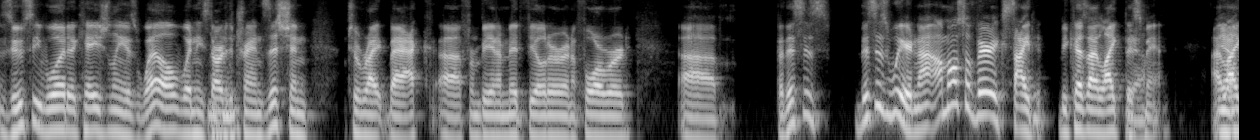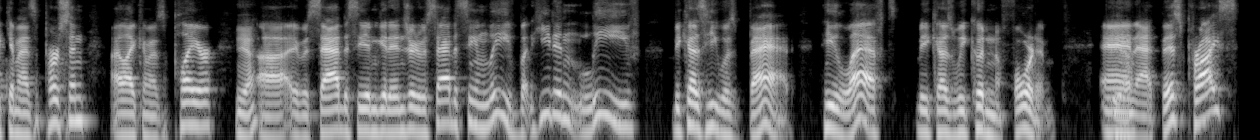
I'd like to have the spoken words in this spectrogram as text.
Zusi would occasionally as well when he started mm-hmm. to transition to right back uh, from being a midfielder and a forward. Uh, but this is this is weird. And I'm also very excited because I like this yeah. man. I yeah. like him as a person. I like him as a player. Yeah. Uh, it was sad to see him get injured. It was sad to see him leave, but he didn't leave because he was bad. He left because we couldn't afford him. And yeah. at this price,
